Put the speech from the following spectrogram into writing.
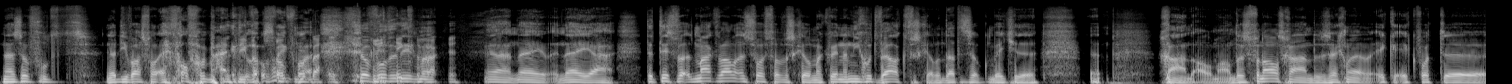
Nou, zo voelt het. Ja, die was wel echt al voorbij. Die was al voorbij. Zo voelt het niet. Maar, ja, nee, nee, ja. Het, is, het maakt wel een soort van verschil, maar ik weet nog niet goed welk verschil. En dat is ook een beetje de, uh, gaande allemaal. Dus van alles gaande. Zeg maar, ik, ik word uh,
